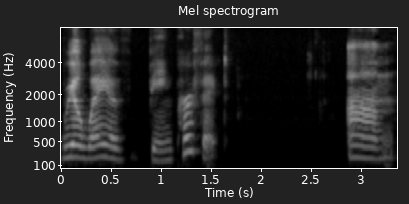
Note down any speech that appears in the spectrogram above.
real way of being perfect." Um,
